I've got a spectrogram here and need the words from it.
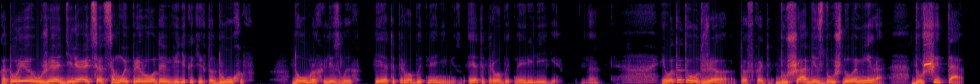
которые уже отделяются от самой природы в виде каких-то духов, добрых или злых. И это первобытный анимизм, и это первобытная религия. Да? И вот это вот же, так сказать, душа бездушного мира. Души-то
